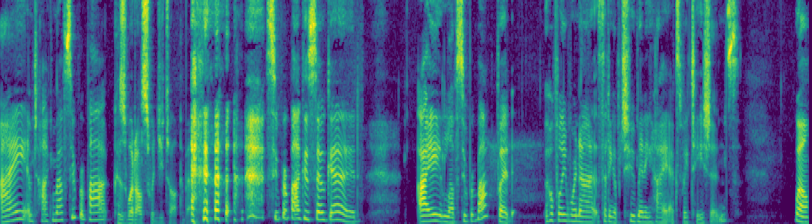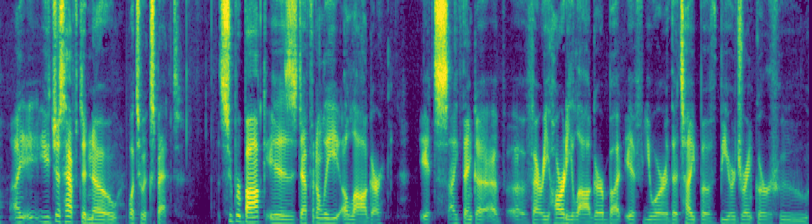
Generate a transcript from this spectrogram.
I am talking about Superbock. Because what else would you talk about? Superbock is so good. I love Superbock, but hopefully we're not setting up too many high expectations. Well, I, you just have to know what to expect. Super Bock is definitely a lager. It's, I think, a, a, very hearty lager, but if you're the type of beer drinker who,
